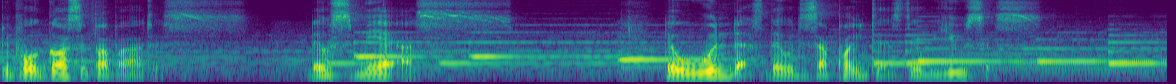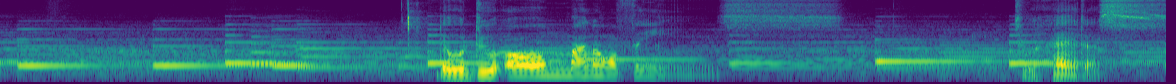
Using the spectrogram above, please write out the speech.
People will gossip about us. They will smear us. They will wound us. They will disappoint us. They will use us. They will do all manner of things to hurt us.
